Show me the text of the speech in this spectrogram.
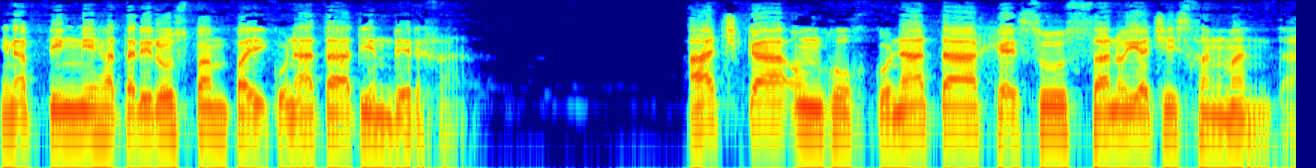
Hinaptingmi hatariruspan paykunata atienderja. Achka unjuqkunata Jesus sanoyachisqanmanta.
